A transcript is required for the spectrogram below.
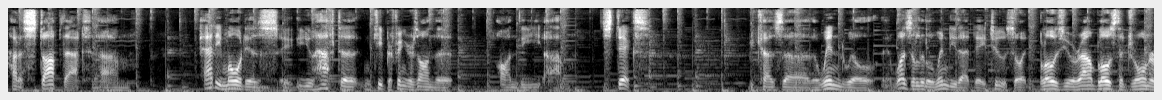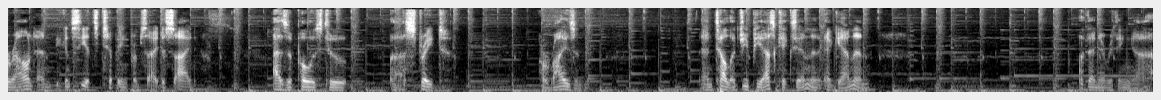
how to stop that. Um, ATTI mode is you have to keep your fingers on the on the um, sticks because uh, the wind will it was a little windy that day too so it blows you around blows the drone around and you can see it's tipping from side to side as opposed to uh, straight horizon until the GPS kicks in again and then everything uh,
